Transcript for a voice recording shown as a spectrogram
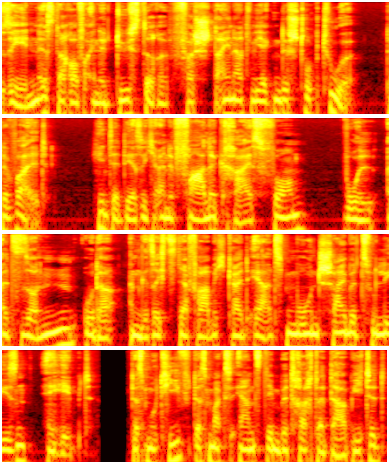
sehen ist darauf eine düstere, versteinert wirkende Struktur, der Wald, hinter der sich eine fahle Kreisform, wohl als Sonnen- oder angesichts der Farbigkeit eher als Mondscheibe zu lesen, erhebt. Das Motiv, das Max Ernst dem Betrachter darbietet,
